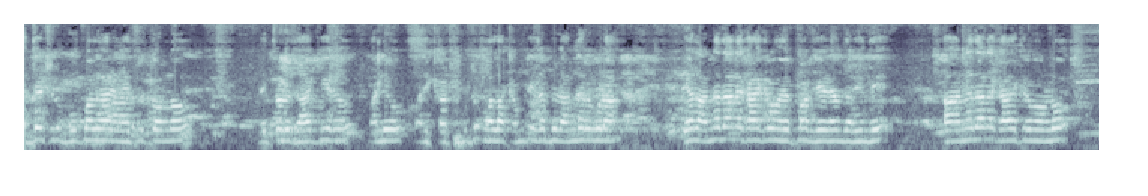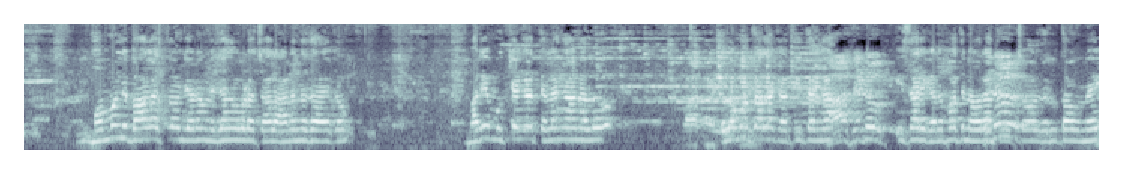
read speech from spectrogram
అధ్యక్షుడు భూపాల్ గారి నేతృత్వంలో మిత్రుడు జాకీరు మరియు మరి వాళ్ళ కమిటీ సభ్యులు అందరూ కూడా ఇలా అన్నదాన కార్యక్రమం ఏర్పాటు చేయడం జరిగింది. ఆ అన్నదాన కార్యక్రమంలో మమ్మల్ని భాగస్థలం చేయడం నిజంగా కూడా చాలా ఆనందదాయకం. మరీ ముఖ్యంగా తెలంగాణలో కుల మతాలకు అతీతంగా ఈసారి గణపతి నవరాత్రి ఉత్సవాలు జరుగుతూ ఉన్నాయి.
